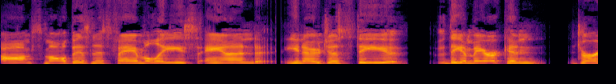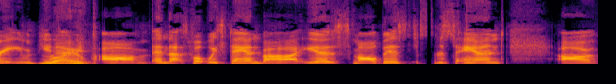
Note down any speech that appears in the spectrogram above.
um, small business families and you know just the the american dream you Right. know um, and that's what we stand by is small businesses. And uh,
